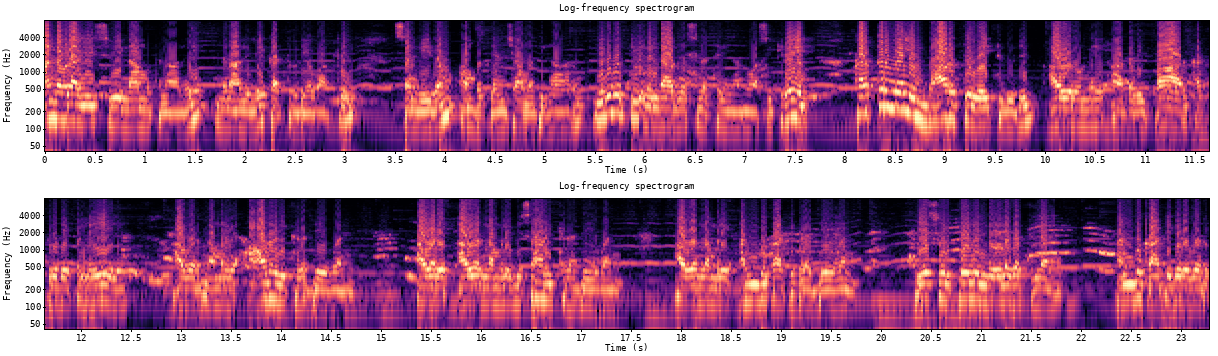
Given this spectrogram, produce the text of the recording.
ஆண்டவராக இயேசுவின் நாமத்தினாலே இந்த நாளிலே கத்தருடைய வார்த்தை சங்கீதம் 55 அஞ்சாம் அதிகாரம் இருபத்தி இரண்டாவது வசனத்தை நான் வாசிக்கிறேன். கர்த்தர் மேல் என் பாரத்தை வைத்துவிடு அவர் உன்னை ஆதரிப்பார். கர்த்தருடைய பிள்ளையே அவர் நம்மளை ஆதரிக்கிற தேவன். அவரை அவர் நம்மளை விசாரிக்கிற தேவன். அவர் நம்மளை அன்பு காட்டுகிற தேவன். இயேசு போல் இந்த உலகத்துல அன்பு காட்டுகிறவர்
